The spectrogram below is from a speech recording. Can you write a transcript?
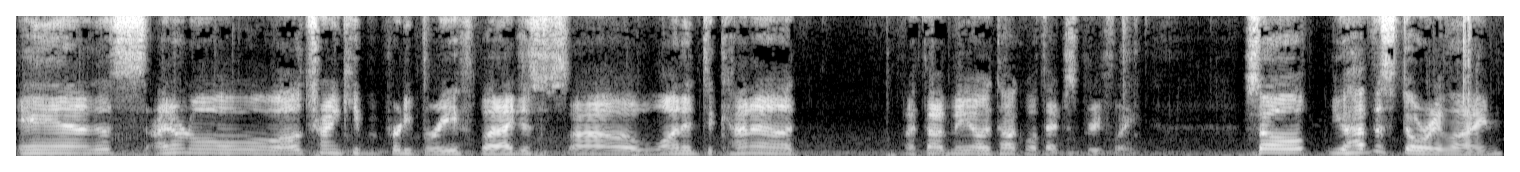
And that's, I don't know, I'll try and keep it pretty brief, but I just uh, wanted to kind of, I thought maybe I would talk about that just briefly. So you have the storyline,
